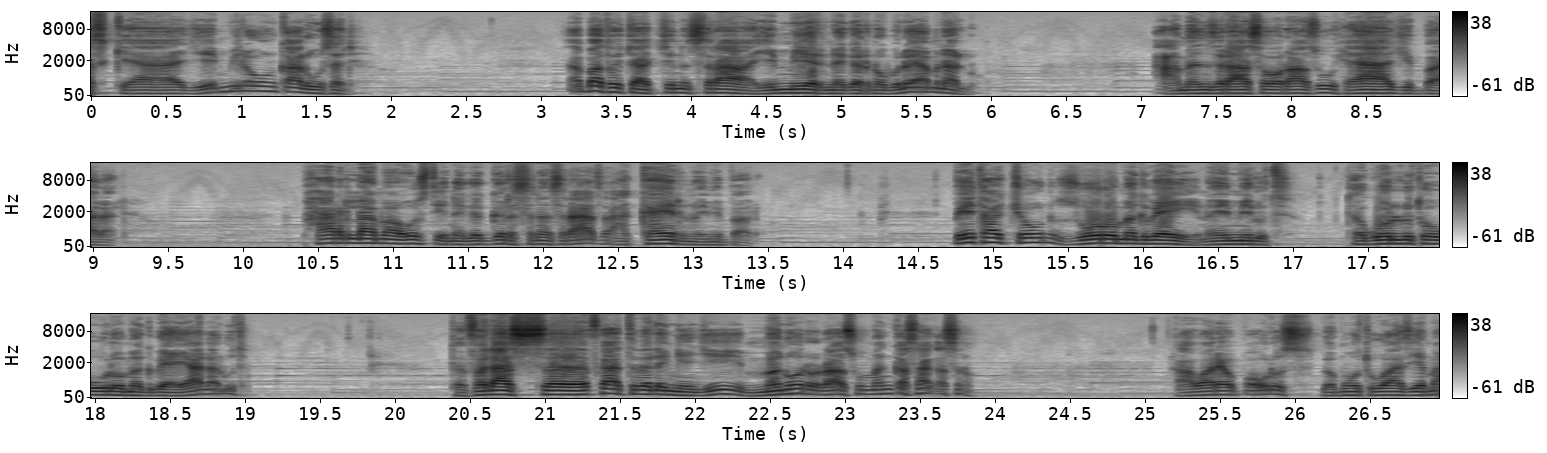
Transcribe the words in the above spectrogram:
አስኪያጅ የሚለውን ቃል ውሰድ። አባቶቻችን ስራ የሚሄድ ነገር ነው ብለው ያምናሉ። አመንዝራ ሰው ራሱ ያያጅ ይባላል። ፓርላማ ውስጥ የንግግር ስነ ስርዓት አካሄድ ነው የሚባለው። ቤታቸውን ዞሮ መግቢያዬ ነው የሚሉት። ተጎልቶ ውሎ መግቢያዬ አላሉትም። ተፈላሰፍክ አትበለኝ እንጂ መኖር ራሱ መንቀሳቀስ ነው። ሐዋርያው ጳውሎስ በሞቱ ዋዜማ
